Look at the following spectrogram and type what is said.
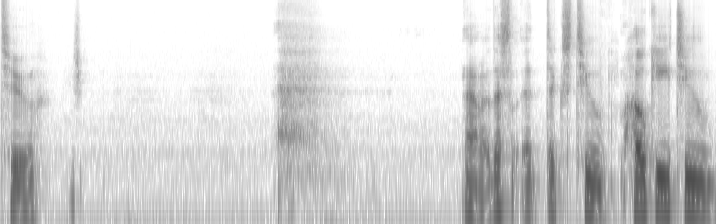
Two. No, this it looks too hokey, too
